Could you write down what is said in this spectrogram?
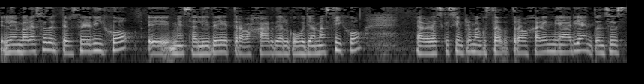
el, embarazo del tercer hijo, eh, me salí de trabajar de algo ya más fijo. La verdad es que siempre me ha gustado trabajar en mi área, entonces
